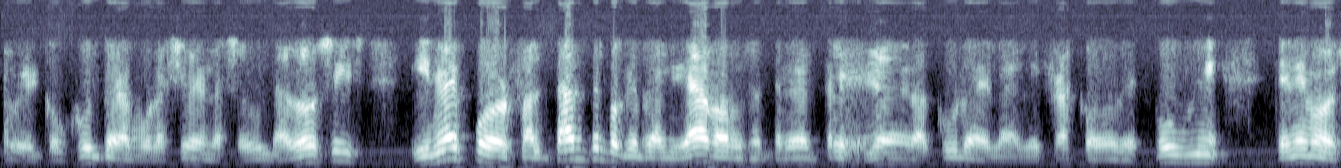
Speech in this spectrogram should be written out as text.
sobre el conjunto de la población en la segunda dosis y no es por faltante, porque en realidad vamos a tener 3 millones de vacunas de, la, de frasco de Sputnik. Tenemos,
